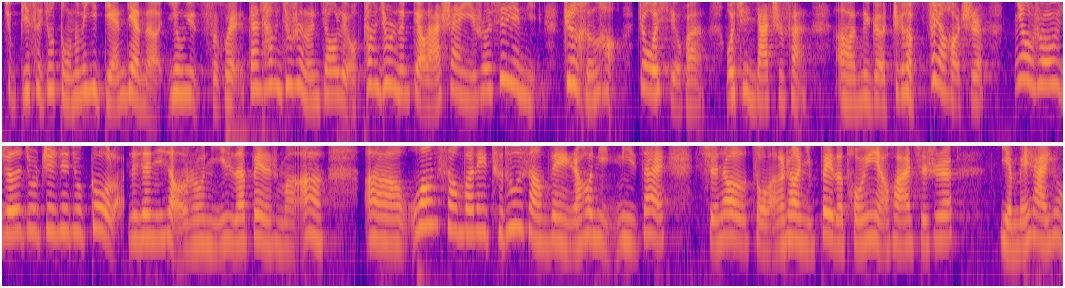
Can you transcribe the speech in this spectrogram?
就彼此就懂那么一点点的英语词汇，但是他们就是能交流，他们就是能表达善意，说谢谢你，这个很好，这我喜欢，我去你家吃饭啊，那个这个非常好吃。你有时候会觉得就这些就够了，那些你小的时候你一直在背的。什么啊啊？Want somebody to do something？然后你你在学校走廊上你背的头晕眼花，其实也没啥用。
